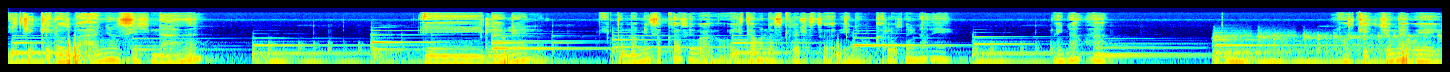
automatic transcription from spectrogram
Y chequé los baños y nada. Y le hablé. Y pues no me hizo caso y bajó. Y estaban las escaleras todavía. Le digo, Carlos, no hay nadie. No hay nada. No, es que yo me voy a ir.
